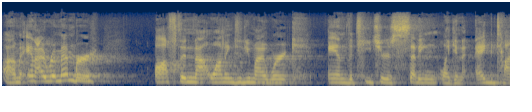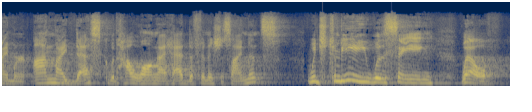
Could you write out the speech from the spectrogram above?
Um, and I remember often not wanting to do my work and the teachers setting like an egg timer on my desk with how long I had to finish assignments, which to me was saying, well,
